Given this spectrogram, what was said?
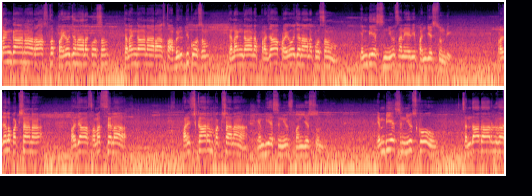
తెలంగాణ రాష్ట్ర ప్రయోజనాల కోసం తెలంగాణ రాష్ట్ర అభివృద్ధి కోసం తెలంగాణ ప్రజా ప్రయోజనాల కోసం ఎంబీఎస్ న్యూస్ అనేది పనిచేస్తుంది. ప్రజల పక్షాన ప్రజా సమస్యల పరిష్కారం పక్షాన ఎంబీఎస్ న్యూస్ పనిచేస్తుంది. ఎంబీఎస్ న్యూస్కు చందాదారులుగా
